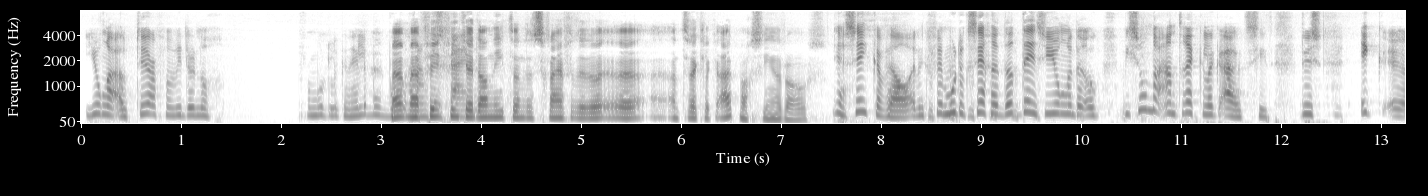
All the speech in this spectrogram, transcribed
jonge auteur van wie er nog vermoedelijk een heleboel boeken Maar, maar gaan vind, vind jij dan niet dat de schrijver er eh, aantrekkelijk uit mag zien, Roos? Ja, zeker wel. En ik vind, moet ook zeggen dat deze jongen er ook bijzonder aantrekkelijk uitziet. Dus ik eh,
